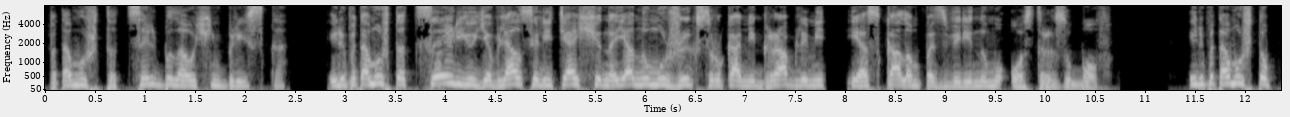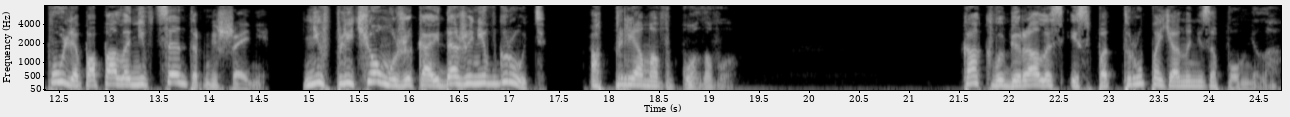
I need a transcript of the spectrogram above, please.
потому что цель была очень близко, или потому что целью являлся летящий на Яну мужик с руками-граблями и оскалом по-звериному острых зубов или потому что пуля попала не в центр мишени, не в плечо мужика и даже не в грудь, а прямо в голову. Как выбиралась из-под трупа, Яна не запомнила.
